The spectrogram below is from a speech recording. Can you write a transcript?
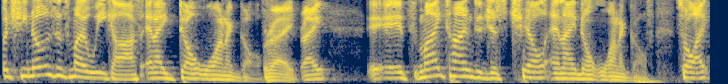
but she knows it's my week off and I don't want to golf. Right, right. It's my time to just chill, and I don't want to golf. So I,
